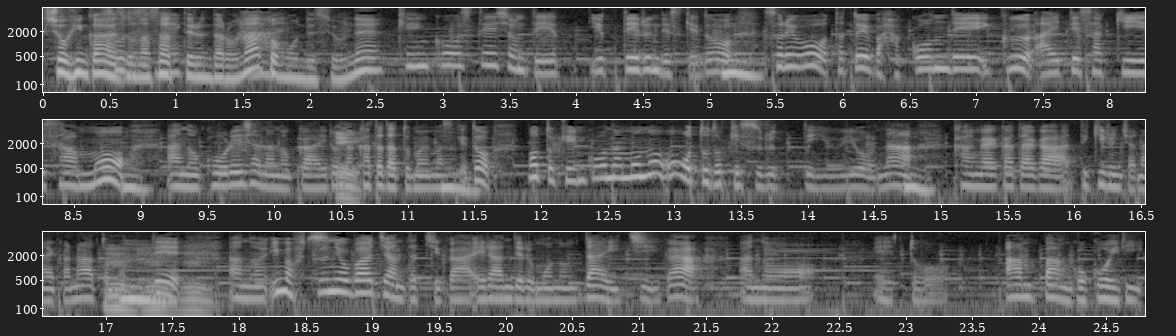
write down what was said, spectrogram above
商品開発をなさってるんだろうなと思うんですよね。ねはい、健康ステーションって言っているんですけど、うん、それを例えば運んでいく相手先さんも、うん、あの高齢者なのかいろんな方だと思いますけど、ええ、もっと健康なものをお届けするっていうような考え方ができるんじゃないかなと思って、あの今普通におばあちゃんたちが選んでるものの第1位があの、えーと、とあんパン5個入り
